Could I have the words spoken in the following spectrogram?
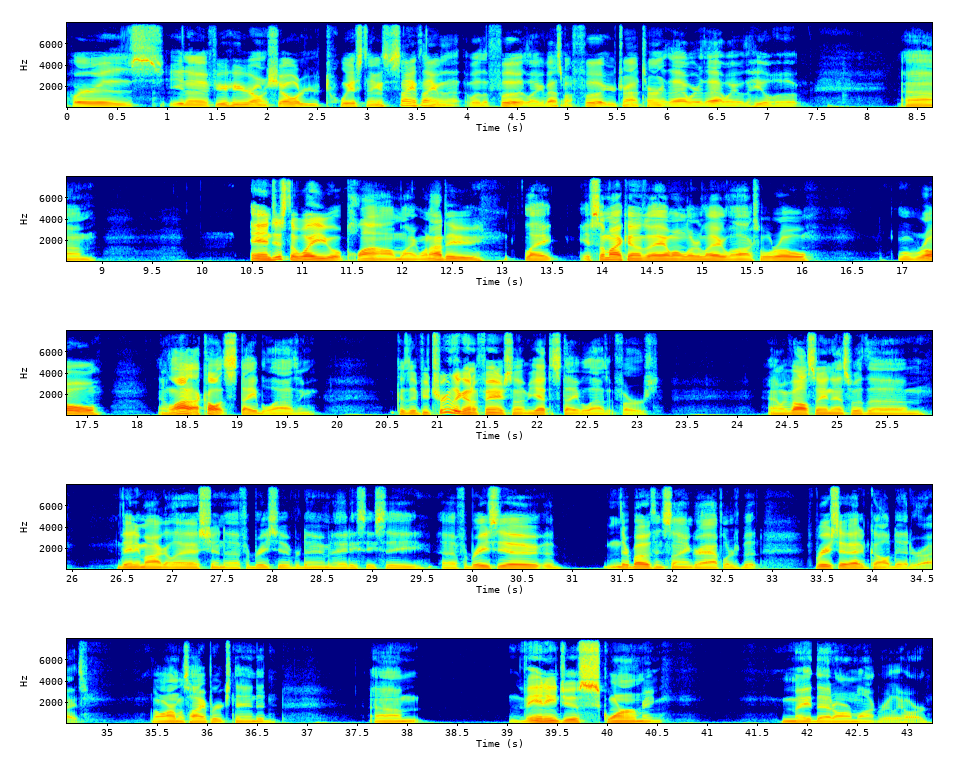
Whereas you know if you're here on a shoulder, you're twisting. It's the same thing with with a foot. Like if that's my foot, you're trying to turn it that way or that way with a heel hook. Um, and just the way you apply them. Like when I do, like if somebody comes, hey, I want to learn leg locks, we'll roll, we'll roll, and a lot I call it stabilizing. Because if you're truly going to finish something, you have to stabilize it first. And we've all seen this with um, Vinny Magalhães and uh, Fabricio Werdum at ADCC. Uh, Fabricio, uh, they're both insane grapplers, but Fabricio had him caught dead to rights. The arm was hyperextended. Um, Vinny just squirming made that arm lock really hard.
